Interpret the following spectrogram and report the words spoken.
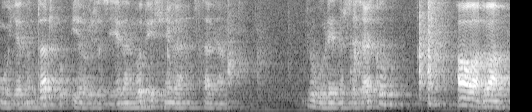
u jednu tačku i evo izlazi jedan vodič, njega stavljam drugu rednu stezaljku, a ova dva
